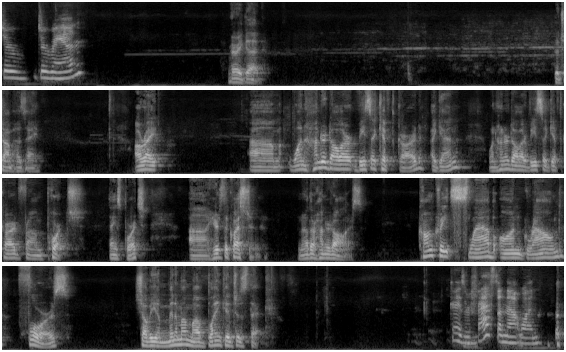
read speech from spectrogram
Dur- Duran. Very good. Good job, Jose. All right. Um, $100 Visa gift card. Again, $100 Visa gift card from Porch. Thanks, Porch. Uh, here's the question another $100. Concrete slab on ground floors shall be a minimum of blank inches thick. Guys are fast on that one.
